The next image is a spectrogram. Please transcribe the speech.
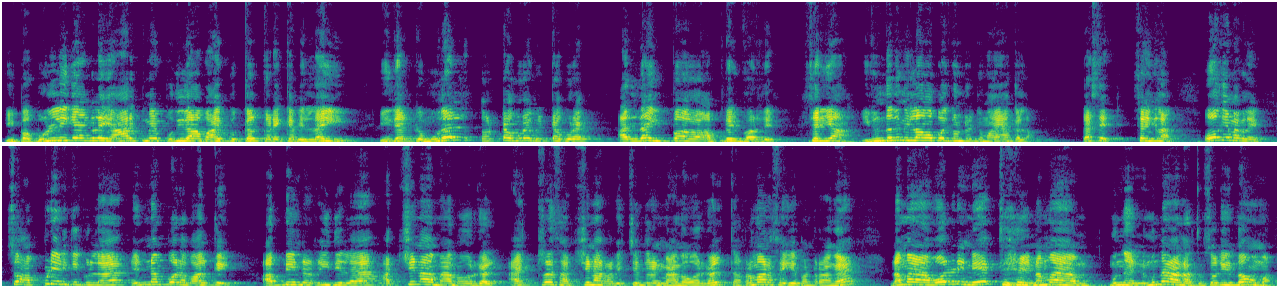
இப்போ புள்ளி கேங்கில் யாருக்குமே புதிதாக வாய்ப்புகள் கிடைக்கவில்லை. இதற்கு முதல் தொட்ட குறை விட்ட குறை. அதுதான் இப்போ அப்டேட் வருது. சரியா? இருந்ததும் இல்லாமல் போய் கொண்டிருக்கு மாயாக்கள்லாம். தட்ஸ் இட் சரிங்களா? ஓகே மகளே. ஸோ அப்படி இருக்கக்குள்ள எண்ணம் போல வாழ்க்கை அப்படின்ற ரீதியில் அர்ச்சனா மேம் அவர்கள் ஆக்ட்ரஸ் அர்ச்சனா ரவிச்சந்திரன் மேம் அவர்கள் தரமான செய்ய பண்ணுறாங்க நம்ம ஆல்ரெடி நேற்று நம்ம முந்த முந்தின நாள் சொல்லியிருந்தோம் ஆமாம்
